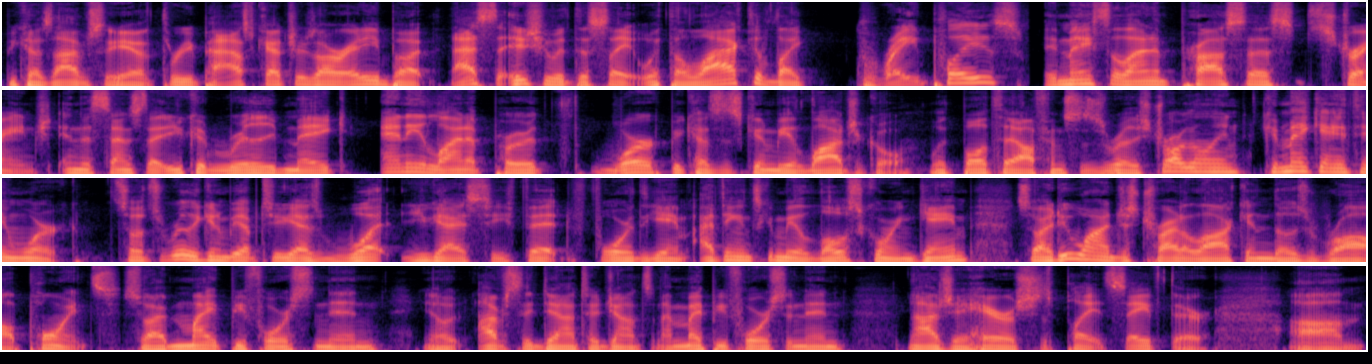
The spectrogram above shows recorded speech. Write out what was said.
because obviously you have three pass catchers already. But that's the issue with the slate. With the lack of like great plays, it makes the lineup process strange in the sense that you could really make any lineup work because it's going to be logical. With both the offenses really struggling, can make anything work. So it's really going to be up to you guys what you guys see fit for the game. I think it's going to be a low scoring game. So I do want to just try to lock in those raw points. So I might be forcing in, you know, obviously Diontae Johnson. I might be forcing in Najee Harris, just play it safe there. Um,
